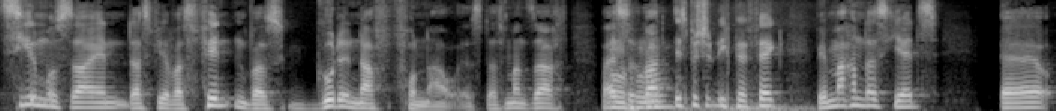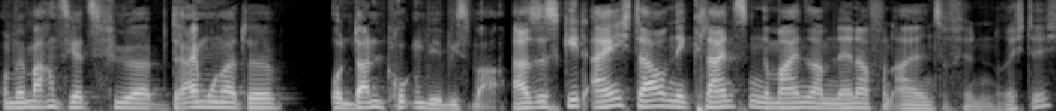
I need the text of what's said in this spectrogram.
Ziel muss sein, dass wir was finden, was good enough for now ist. Dass man sagt, weißt du, was, ist bestimmt nicht perfekt, wir machen das jetzt äh, und wir machen es jetzt für drei Monate und dann gucken wir, wie es war. Also es geht eigentlich darum, den kleinsten gemeinsamen Nenner von allen zu finden, richtig?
